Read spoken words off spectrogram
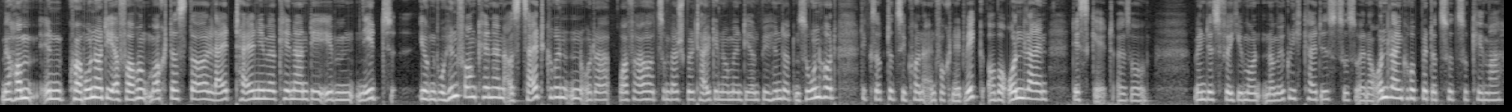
Wir haben in Corona die Erfahrung gemacht, dass da Leute teilnehmen können, die eben nicht irgendwo hinfahren können aus Zeitgründen oder eine Frau hat zum Beispiel teilgenommen, die einen behinderten Sohn hat, die gesagt hat, sie kann einfach nicht weg, aber online, das geht. Also wenn das für jemanden eine Möglichkeit ist, zu so einer Online-Gruppe dazu zu kommen,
